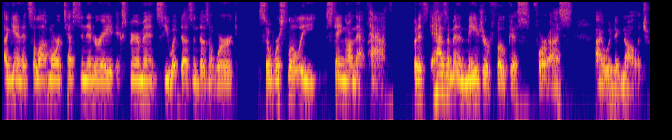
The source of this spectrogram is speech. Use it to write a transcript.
Again, it's a lot more test and iterate, experiment, see what does and doesn't work. So we're slowly staying on that path. But it hasn't been a major focus for us I would acknowledge.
